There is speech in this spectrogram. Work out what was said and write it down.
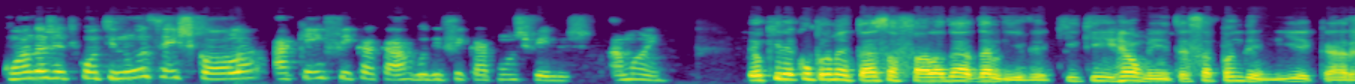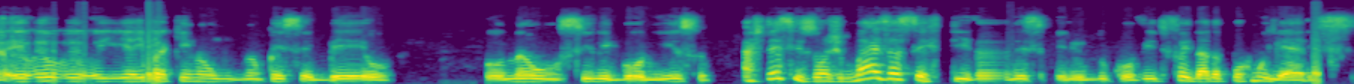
quando a gente continua sem escola, a quem fica a cargo de ficar com os filhos? A mãe. Eu queria complementar essa fala da, da Lívia, que, que realmente essa pandemia, cara, eu, eu, eu e aí para quem não, não percebeu ou não se ligou nisso, as decisões mais assertivas nesse período do Covid foi dada por mulheres,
